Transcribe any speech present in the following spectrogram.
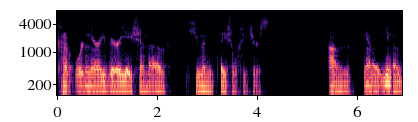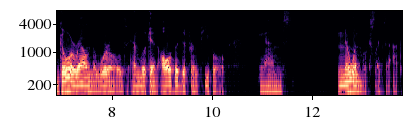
kind of ordinary variation of human facial features um, I mean, you know, go around the world and look at all the different people, and no one looks like that.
